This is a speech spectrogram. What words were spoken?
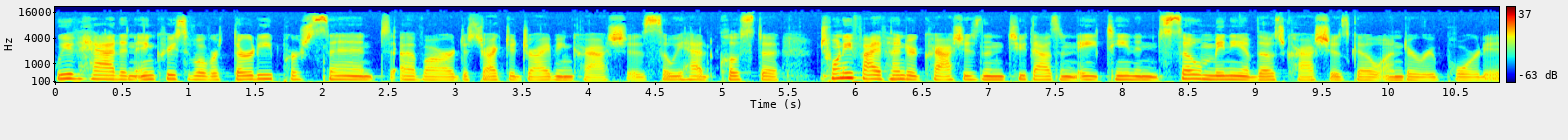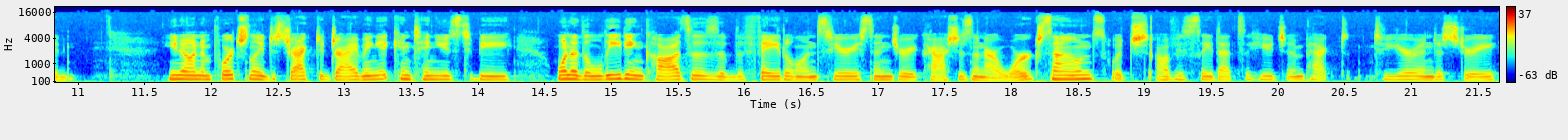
we've had an increase of over 30% of our distracted driving crashes. So we had close to 2,500 crashes in 2018, and so many of those crashes go underreported. You know, and unfortunately, distracted driving, it continues to be one of the leading causes of the fatal and serious injury crashes in our work zones, which obviously that's a huge impact to your industry.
